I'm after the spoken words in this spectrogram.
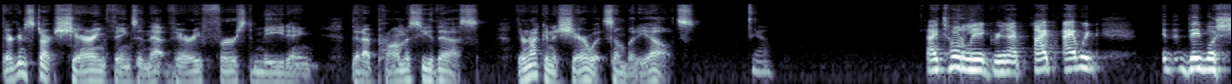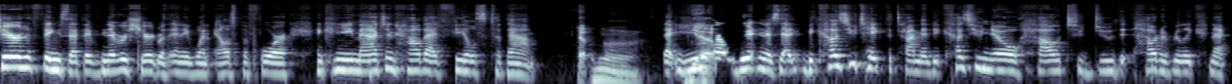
They're going to start sharing things in that very first meeting that I promise you this they're not going to share with somebody else. Yeah. I totally agree. I, I, I would, they will share things that they've never shared with anyone else before. And can you imagine how that feels to them? Yep. Mm that you yep. are witness that because you take the time and because you know how to do that how to really connect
